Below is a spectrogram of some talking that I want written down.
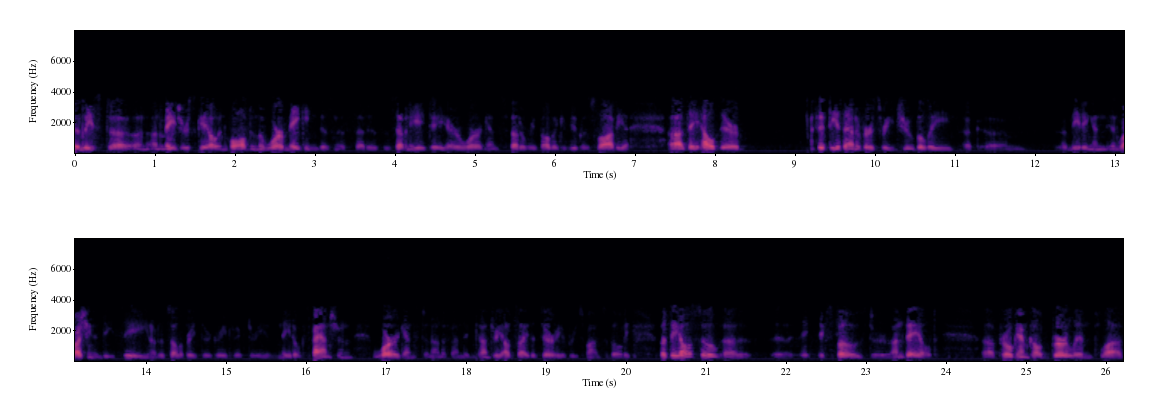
at least uh, on, on a major scale, involved in the war-making business. That is the 78-day air war against the Federal Republic of Yugoslavia. Uh, they held their 50th anniversary jubilee um, a meeting in, in Washington D.C. You know to celebrate their great victory, of NATO expansion, war against an unoffending country outside its area of responsibility. But they also uh, uh, exposed or unveiled a program called Berlin Plus.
